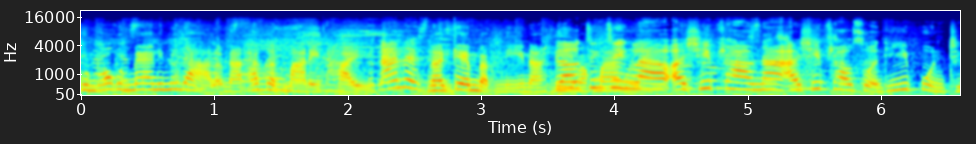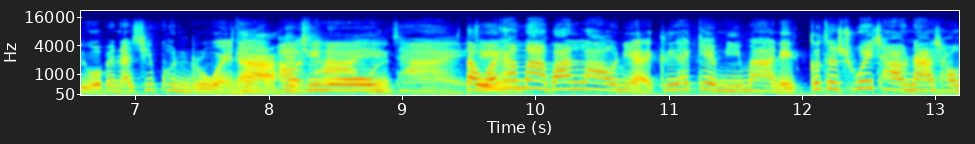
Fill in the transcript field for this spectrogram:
คุณพ่อคุณแม่นี่ไม่ด่าแล้วนะ ถ้าเกิดมาในไทยนั่นน่ะสินะเกมแบบนี้นะดีแล้วมากๆจริง ๆเลยแล้วอาชีพชาวนาอาชีพชาวสวนที่ญี่ปุ่นถือว่าเป็นอาชีพคนรวยนะค่ะ อยู่ที่เออนู่น ใช่ แต่ว่าจริงถ้ามาบ้านเราเนี่ยคือถ้าเกมนี้มาเนี่ยก็จะช่วยชาวนาชาว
